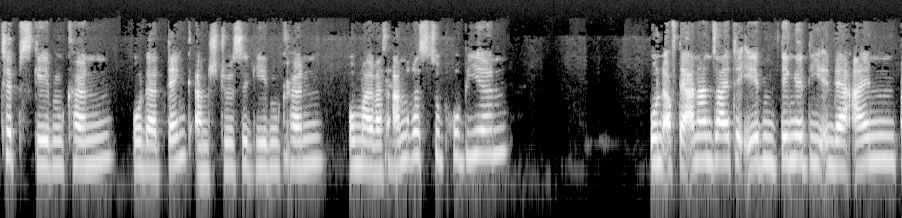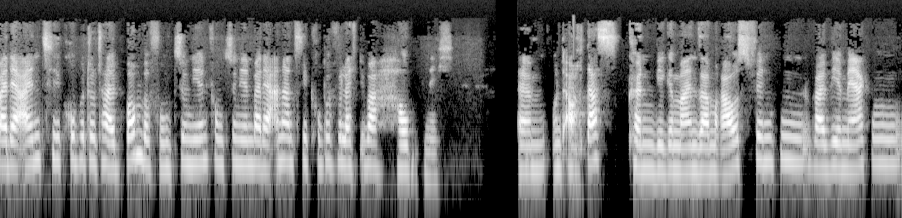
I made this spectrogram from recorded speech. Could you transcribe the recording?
Tipps geben können oder Denkanstöße geben können, um mal was anderes zu probieren und auf der anderen Seite eben Dinge, die in der einen, bei der einen Zielgruppe total Bombe funktionieren, funktionieren bei der anderen Zielgruppe vielleicht überhaupt nicht. Ähm, und auch das können wir gemeinsam rausfinden, weil wir merken,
